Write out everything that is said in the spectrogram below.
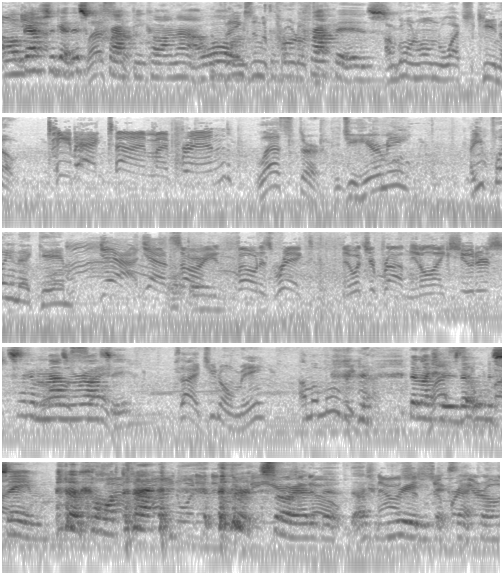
Oh, I'm gonna have to get this Lester, crappy car now. the Whoa, thing's in the the prototype. crap it is. I'm going home to watch the keynote. Teabag time, my friend. Lester, did you hear me? Are you playing that game? Yeah, yeah, sorry, the phone is rigged. And what's your problem? You don't like shooters? It's like a They're all the Maserati. same. Besides, you know me. I'm a movie guy. Then like Last they're all the same. God. Vinewood ended 30 Sorry, I years had a bit. I should now really fix that car.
